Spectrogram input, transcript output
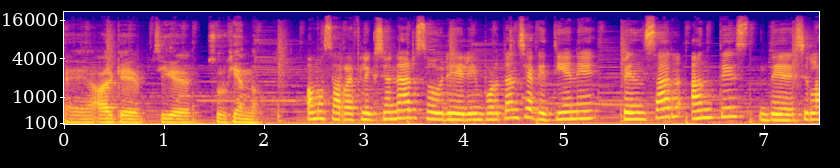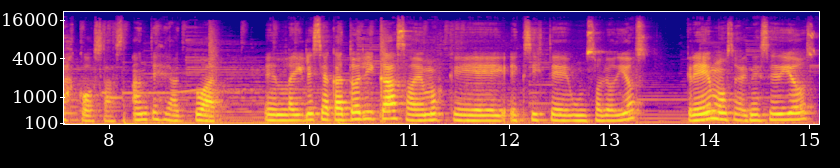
eh, a ver qué sigue surgiendo. Vamos a reflexionar sobre la importancia que tiene pensar antes de decir las cosas, antes de actuar. En la Iglesia Católica sabemos que existe un solo Dios, creemos en ese Dios,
